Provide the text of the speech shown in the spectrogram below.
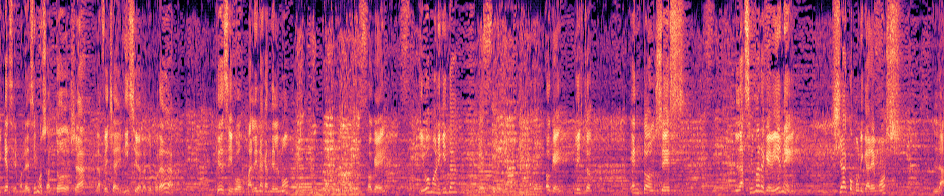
¿Y qué hacemos? ¿Le decimos a todos ya la fecha de inicio de la temporada? ¿Qué decís vos, Malena Candelmo? Ok. ¿Y vos, Moniquita? Ok, listo. Entonces, la semana que viene ya comunicaremos la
